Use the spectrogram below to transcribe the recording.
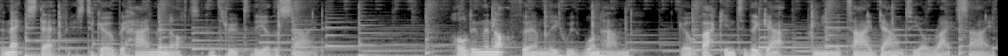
The next step is to go behind the knot and through to the other side. Holding the knot firmly with one hand, go back into the gap bringing the tie down to your right side.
